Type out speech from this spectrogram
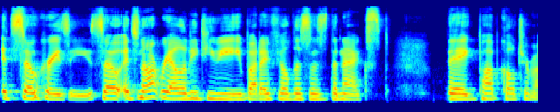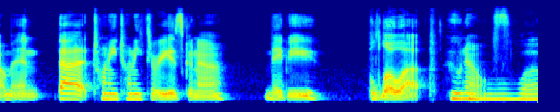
it's so crazy. So it's not reality TV, but I feel this is the next big pop culture moment that 2023 is going to maybe blow up. Who knows? Whoa.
